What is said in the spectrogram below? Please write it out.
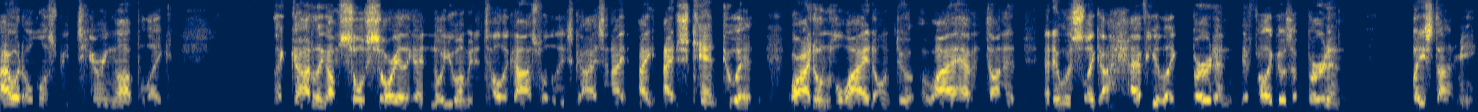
I would almost be tearing up, like like God, like I'm so sorry. Like I know you want me to tell the gospel to these guys, and I, I, I just can't do it, or I don't know why I don't do it, why I haven't done it. And it was like a heavy like burden. It felt like it was a burden placed on me.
